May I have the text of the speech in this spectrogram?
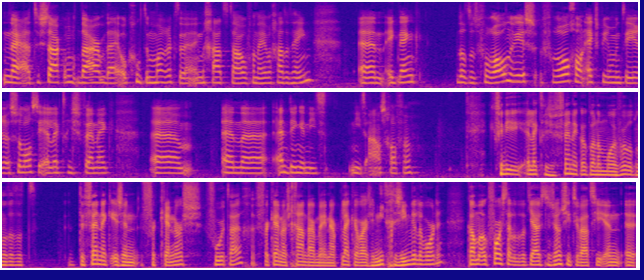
nou ja, het is zaak om daarbij ook goed de markten in de gaten te houden van hé, hey, waar gaat het heen? En ik denk dat het vooral nu is, vooral gewoon experimenteren, zoals die elektrische Fennec. Um, en, uh, en dingen niet niet aanschaffen. Ik vind die elektrische Fennec ook wel een mooi voorbeeld, omdat het de Fennec is een verkennersvoertuig. Verkenners gaan daarmee naar plekken waar ze niet gezien willen worden. Ik kan me ook voorstellen dat juist in zo'n situatie een uh,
